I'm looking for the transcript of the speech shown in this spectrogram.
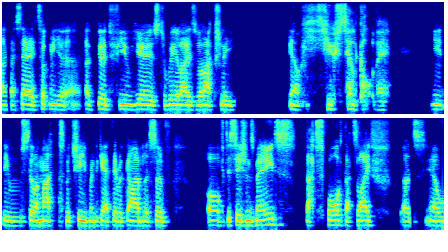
like I said, it took me a, a good few years to realize, well, actually, you know, you still got there. You, it was still a massive achievement to get there, regardless of of decisions made. That's sport. That's life. That's you know,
